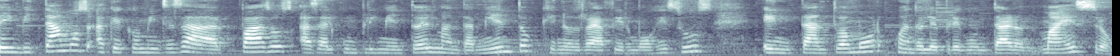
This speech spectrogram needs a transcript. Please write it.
Te invitamos a que comiences a dar pasos hacia el cumplimiento del mandamiento que nos reafirmó Jesús en tanto amor cuando le preguntaron, Maestro,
